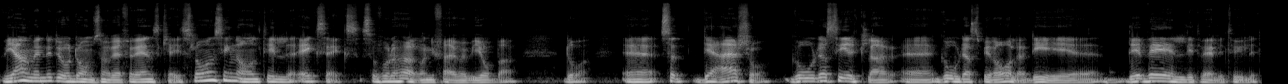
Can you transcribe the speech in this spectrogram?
vi använder då dem som referenscase. Slå en signal till XX så får du höra ungefär hur vi jobbar. Då. Eh, så det är så. Goda cirklar, eh, goda spiraler, det är, det är väldigt, väldigt tydligt.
